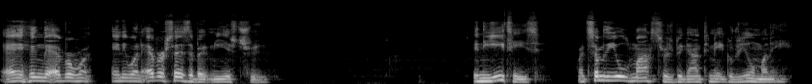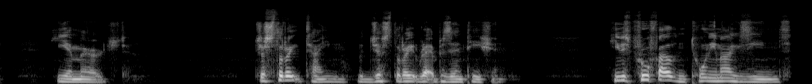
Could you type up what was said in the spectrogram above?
anything that ever anyone ever says about me is true. In the 80s, when some of the old masters began to make real money, he emerged. Just the right time, with just the right representation. He was profiled in Tony magazines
